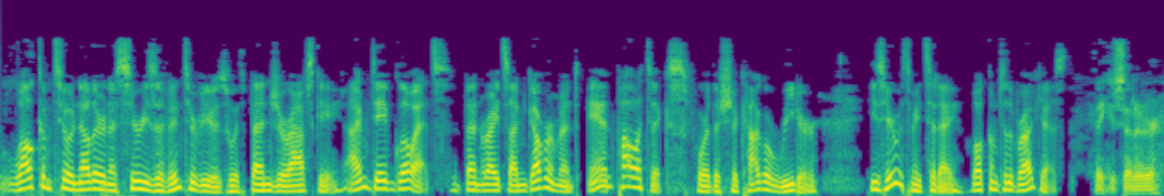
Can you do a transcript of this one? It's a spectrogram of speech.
Welcome to another in a series of interviews with Ben Joravsky. I'm Dave Glowacz. Ben writes on government and politics for the Chicago Reader. He's here with me today. Welcome to the broadcast. Thank you, Senator.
